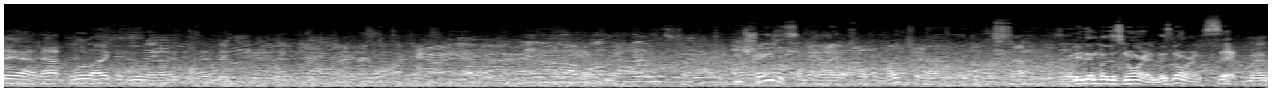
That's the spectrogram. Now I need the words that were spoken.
Yeah, that blue, I like the blue and white one. He traded some guy a fucking bike for that, like in the 70s. What do you think about this Norton? This Norton's sick, man.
